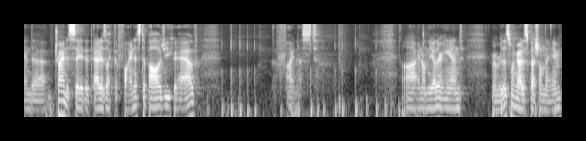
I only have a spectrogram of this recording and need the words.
And uh, I'm trying to say that that is like the finest topology you could have. The finest. Uh, and on the other hand, remember this one got a special name.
